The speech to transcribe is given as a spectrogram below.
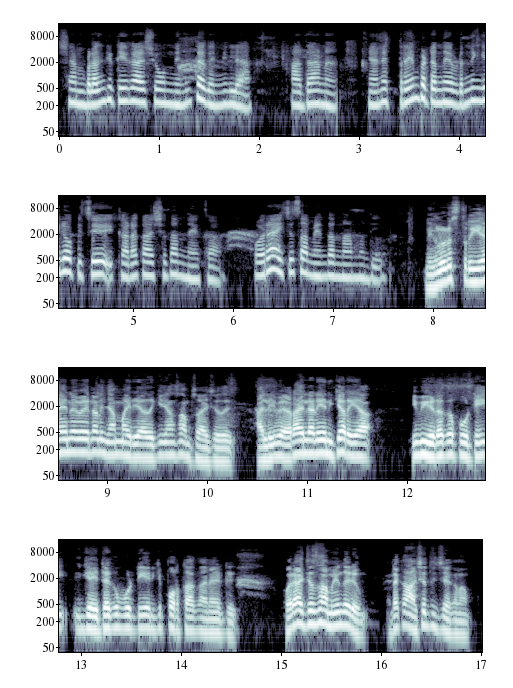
ശമ്പളം കിട്ടിയ കാശ് ഒന്നിനും തികഞ്ഞില്ല. അതാണ്. ഞാൻ എത്രയും പെട്ടെന്ന് എവിടെന്നെങ്കിലും ഒപ്പിച്ച് കട കാശ് തന്നേക്കാം. ഒരാഴ്ച സമയം തന്നാ മതി. നിങ്ങളൊരു സ്ത്രീ ആയതിന്റെ പേരിലാണ് ഞാൻ മര്യാദയ്ക്ക് ഞാൻ സംസാരിച്ചത്. അല്ലെങ്കിൽ വേറെ ആയില്ലാണെങ്കിൽ എനിക്കറിയാം. ഈ വീടൊക്കെ പൂട്ടി ഈ ഗേറ്റൊക്കെ പൂട്ടി എനിക്ക് പുറത്താക്കാനായിട്ട്. ഒരാഴ്ച സമയം തരും. എന്റെ കാശ് എത്തിച്ചേക്കണം.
